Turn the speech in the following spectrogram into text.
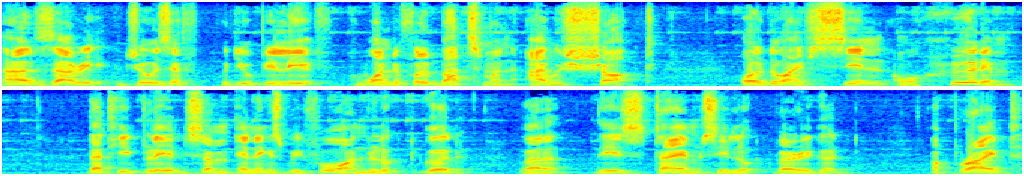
Alzarri Joseph, would you believe? Wonderful batsman. I was shocked, although I've seen or heard him, that he played some innings before and looked good. Well, these times he looked very good. Upright,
